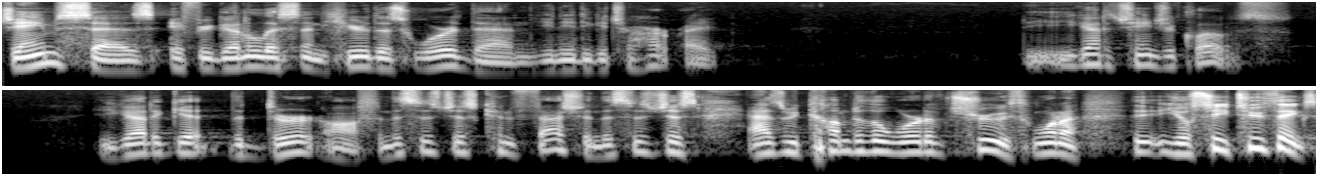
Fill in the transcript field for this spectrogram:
James says if you're going to listen and hear this word, then you need to get your heart right. You got to change your clothes. You got to get the dirt off. And this is just confession. This is just as we come to the word of truth. Want to you'll see two things:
